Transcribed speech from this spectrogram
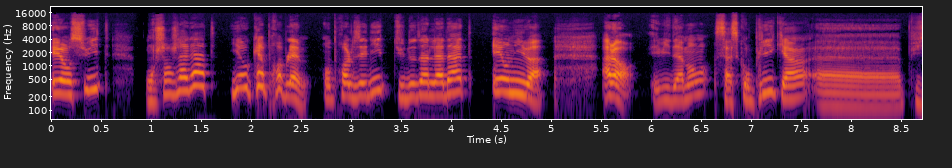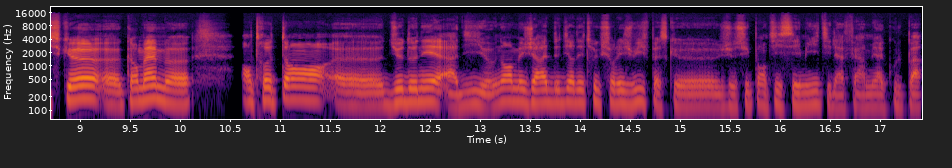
Et ensuite, on change la date. Il n'y a aucun problème. On prend le zénith, tu nous donnes la date et on y va. Alors, évidemment, ça se complique, hein, euh, puisque euh, quand même, entre-temps, euh, Dieudonné a dit euh, non, mais j'arrête de dire des trucs sur les juifs parce que je suis pas antisémite. Il a fait un mea culpa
